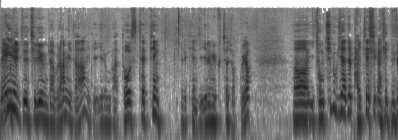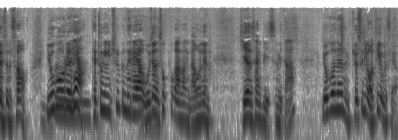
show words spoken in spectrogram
매일 이제 질의응답을 합니다. 이게 이른바 도스태핑 이렇게 이제 이름이 붙여졌고요. 어, 이 정치부 기자들 발제 시간이 늦어져서 요거를 해야 음. 대통령이 출근을 해야 오전 속보가 막 나오는 기현상도 있습니다. 요거는 교수님 어떻게 보세요?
